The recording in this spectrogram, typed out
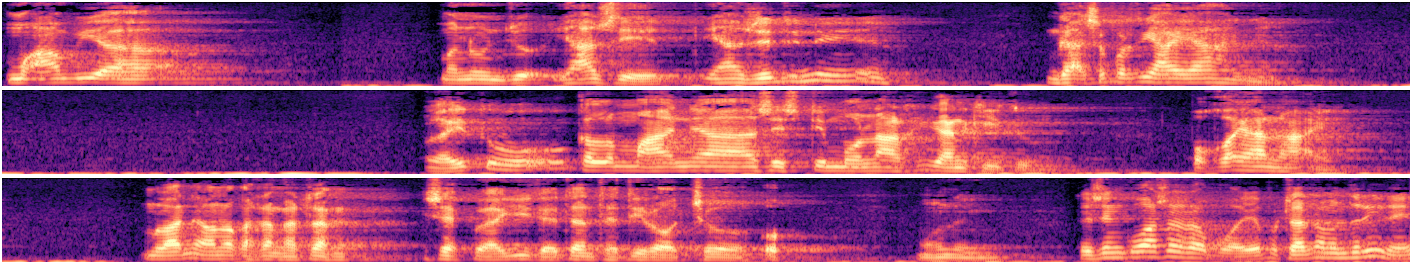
Muawiyah menunjuk Yazid, Yazid ini enggak seperti ayahnya. Nah itu kelemahannya sistem monarki kan gitu. Pokoknya anaknya. Mulanya orang kadang-kadang bisa bayi dan jadi rojo. Oh. Terus yang kuasa apa ya? Perdana Menteri ini.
